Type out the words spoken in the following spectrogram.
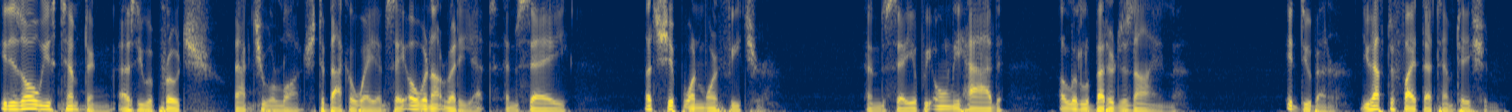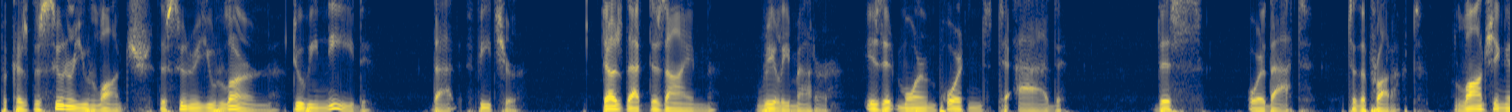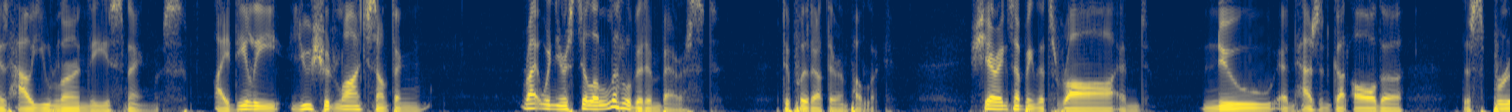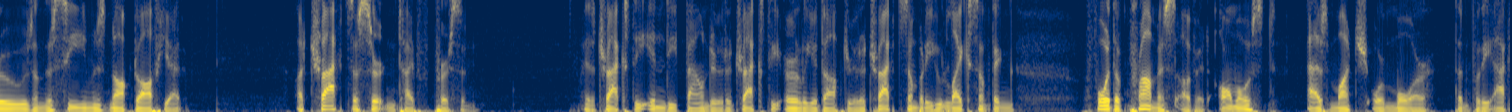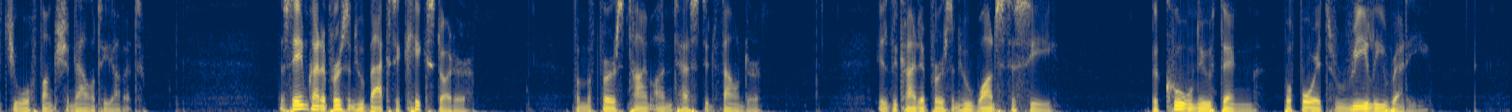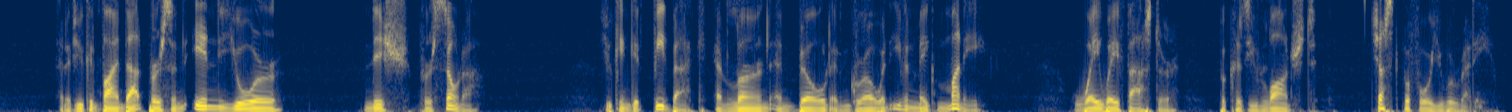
It is always tempting as you approach actual launch to back away and say, oh, we're not ready yet, and say, let's ship one more feature. And say, if we only had a little better design, it'd do better. You have to fight that temptation because the sooner you launch, the sooner you learn, do we need that feature? Does that design really matter? Is it more important to add this or that to the product? Launching is how you learn these things. Ideally, you should launch something right when you're still a little bit embarrassed to put it out there in public. Sharing something that's raw and new and hasn't got all the the sprues and the seams knocked off yet attracts a certain type of person. It attracts the indie founder, it attracts the early adopter, it attracts somebody who likes something for the promise of it almost as much or more than for the actual functionality of it. The same kind of person who backs a Kickstarter from a first time untested founder is the kind of person who wants to see the cool new thing before it's really ready. And if you can find that person in your niche persona, you can get feedback and learn and build and grow and even make money way, way faster because you launched just before you were ready.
